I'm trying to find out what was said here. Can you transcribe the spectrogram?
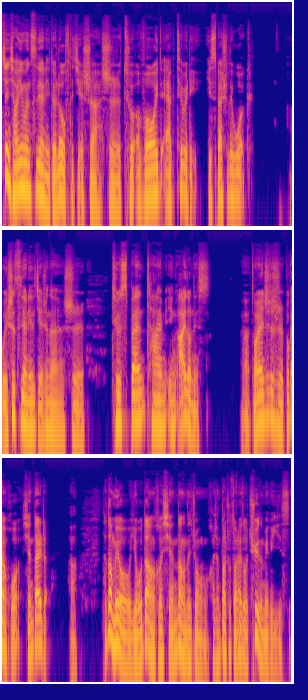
剑桥英文词典里对 “loaf” 的解释啊，是 “to avoid activity, especially work”。韦氏词典里的解释呢，是 “to spend time in idleness”。啊，总而言之就是不干活，闲待着啊。他倒没有游荡和闲荡那种好像到处走来走去的那个意思，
